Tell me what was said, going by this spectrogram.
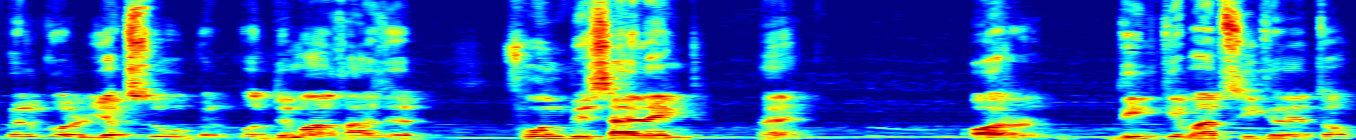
بالکل یکسو، بالکل دماغ حاضر، فون بھی سائلنٹ ہے اور دین کی بات سیکھ رہے تو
